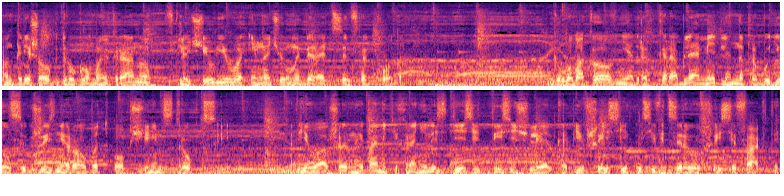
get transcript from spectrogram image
Он перешел к другому экрану, включил его и начал набирать цифры кода. Глубоко в недрах корабля медленно пробудился к жизни робот общей инструкции. В его обширной памяти хранились 10 тысяч лет копившиеся и классифицировавшиеся факты.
